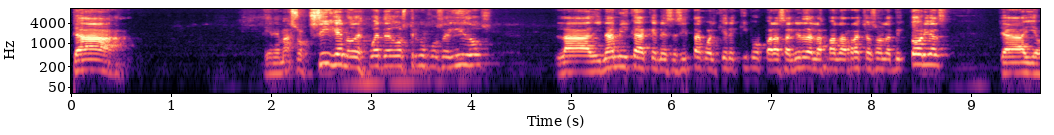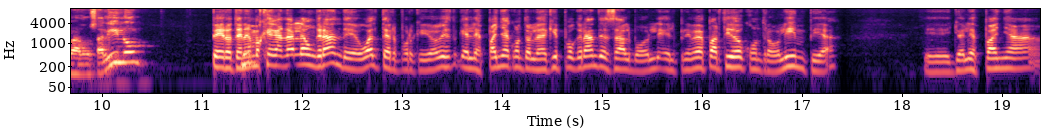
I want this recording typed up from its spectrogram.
ya tiene más oxígeno después de dos triunfos seguidos la dinámica que necesita cualquier equipo para salir de las malas rachas son las victorias. Ya ha llevado al hilo. Pero tenemos que ganarle a un grande, Walter, porque yo he visto que el España contra los equipos grandes, salvo el primer partido contra Olimpia, eh, yo el España,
